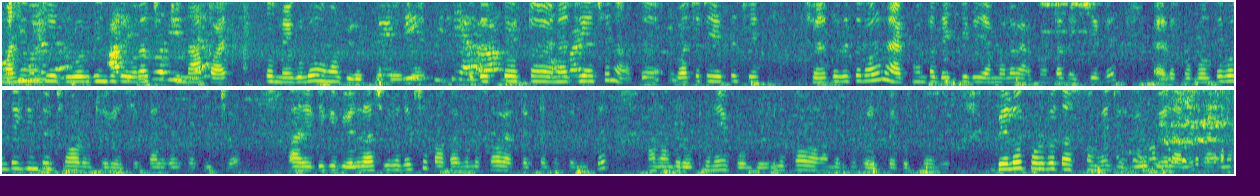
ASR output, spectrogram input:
মাঝে মাঝে দু একদিন যদি ওরা ছুটি না পায় তো মেয়েগুলোও আমার বিরক্ত হয়ে যায় ওদের তো একটা এনার্জি আছে না তো বাচ্চাটি এসেছে ছেড়ে তো দিতে পারো না, এক ঘণ্টা দেখিয়ে দিই। আমি বললাম, এক ঘণ্টা দেখিয়ে দে। দেখো, বলতে বলতেই কিন্তু ঝড় উঠে গেছে, কালবৈশাখীর ঝড়। আর এদিকে বেল গাছগুলো দেখছ, পাতাগুলো সব একটা একটা বসে বসে আমাদের উঠোনেই পড়বে। এগুলো সব আমাদেরকে পরিষ্কার করতে হবে। বেলও পড়বে তার সঙ্গে, যদিও বেল আমি খাই না।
